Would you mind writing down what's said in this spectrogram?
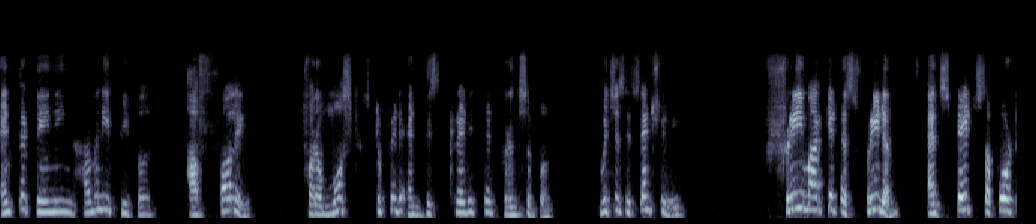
entertaining how many people are falling for a most stupid and discredited principle, which is essentially free market as freedom and state support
